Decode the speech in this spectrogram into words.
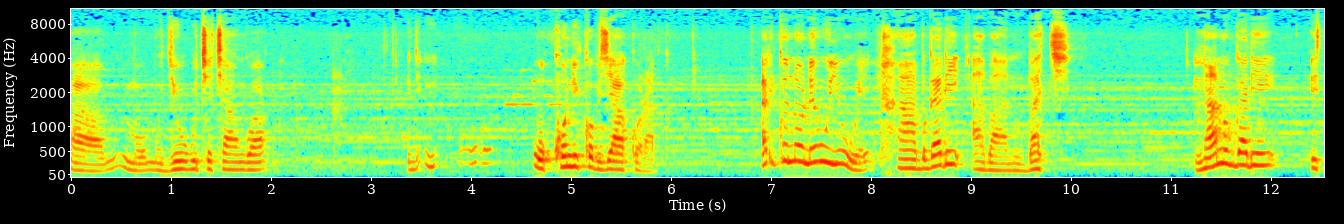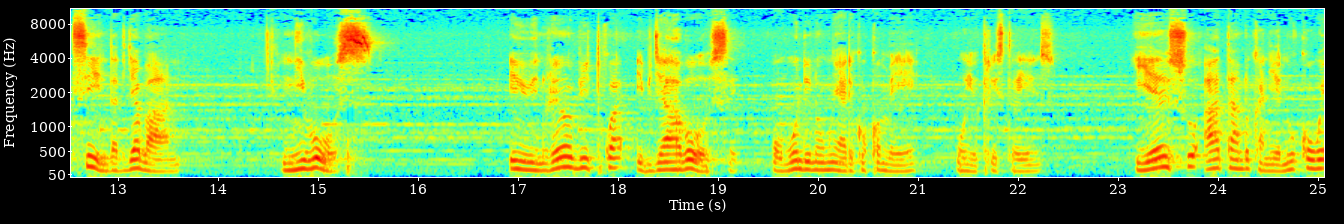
ah, mu- gihugu cye cyangwa uko niko byakoraga. Ariko none uyu we ntabwo ari abantu bake. Nta nubwo ari itsinda ry'abantu. Ni bose. Ibi bintu rero bitwa ibya bose ubundi ni umwihariko ukomeye w'uyu kirisito yesu. Yesu aho atandukaniye ni uko we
